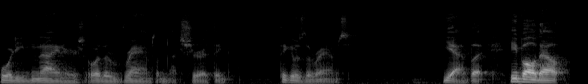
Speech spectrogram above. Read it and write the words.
49ers or the Rams. I'm not sure. I think I think it was the Rams. Yeah, but he balled out.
